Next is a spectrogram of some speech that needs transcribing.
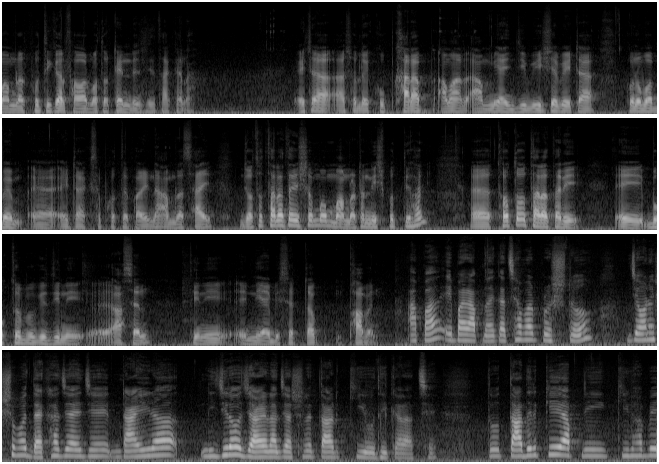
মামলার প্রতিকার পাওয়ার মতো টেন্ডেন্সি থাকে না। এটা আসলে খুব খারাপ। আমার, আমি আইনজীবী হিসেবে এটা কোনোভাবে এটা অ্যাকসেপ্ট করতে পারি না। আমরা চাই যত তাড়াতাড়ি সম্ভব মামলাটা নিষ্পত্তি হয় তত তাড়াতাড়ি এই ভুক্তভোগী যিনি আছেন, তিনি এই ন্যায় বিচারটা পাবেন। আপা, এবার আপনার কাছে আমার প্রশ্ন যে অনেক সময় দেখা যায় যে নারীরা নিজেরাও জানে না যে আসলে তার কি অধিকার আছে। তো তাদেরকে আপনি কীভাবে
